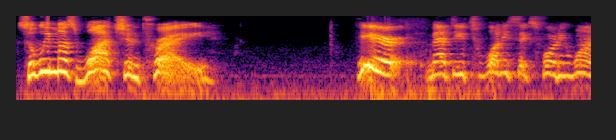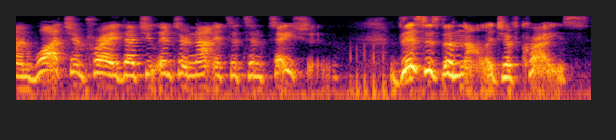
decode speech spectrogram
So we must watch and pray. Here, Matthew 26 41, watch and pray that you enter not into temptation. This is the knowledge of Christ.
